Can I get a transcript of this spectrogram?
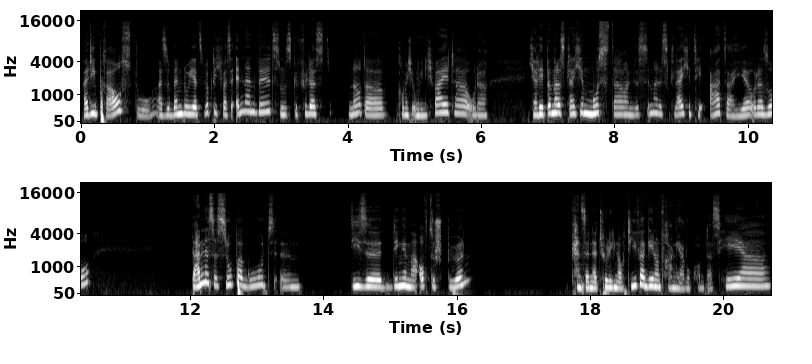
weil die brauchst du. Also, wenn du jetzt wirklich was ändern willst und das Gefühl hast, ne, da komme ich irgendwie nicht weiter oder ich erlebe immer das gleiche Muster und es ist immer das gleiche Theater hier oder so dann ist es super gut, ähm, diese Dinge mal aufzuspüren. Kannst dann natürlich noch tiefer gehen und fragen: „Ja, wo kommt das her?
